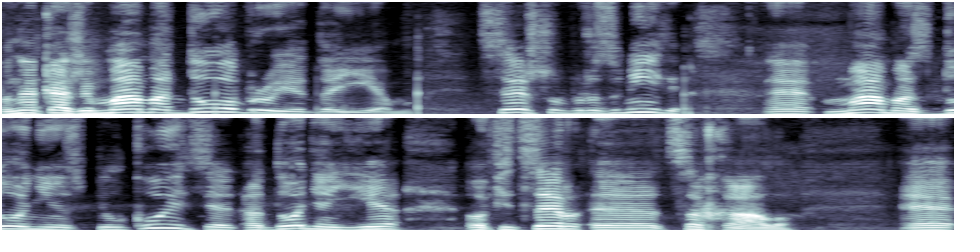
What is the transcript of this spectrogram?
Вона каже: Мама, доброї даємо. Це щоб розумієте, е, мама з донею спілкується, а доня є офіцер е, Цахало. Е,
